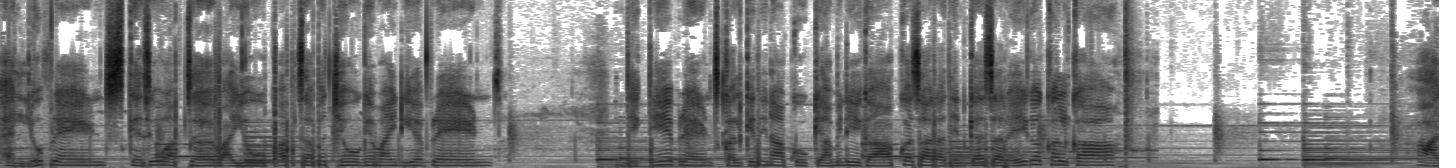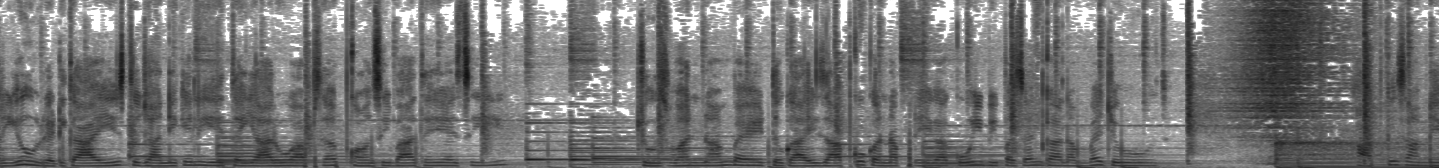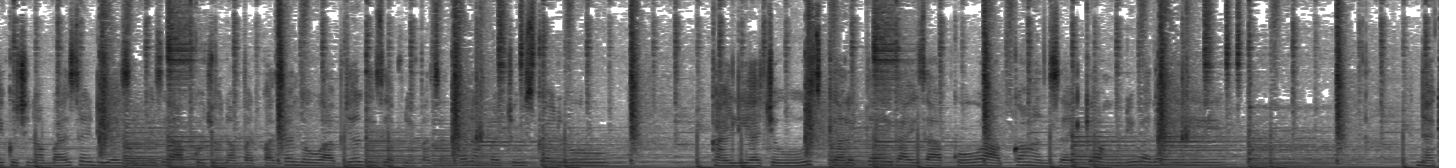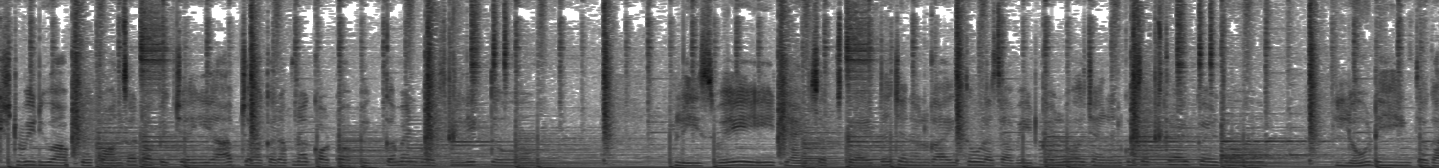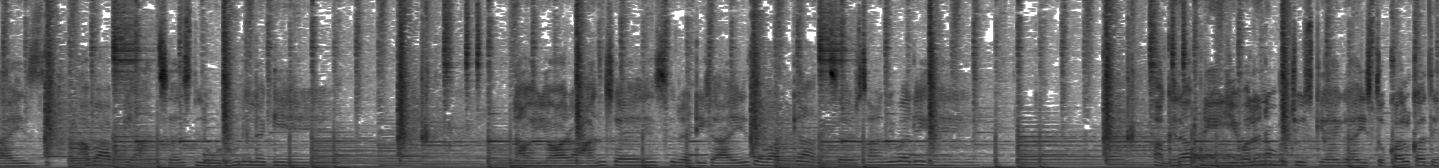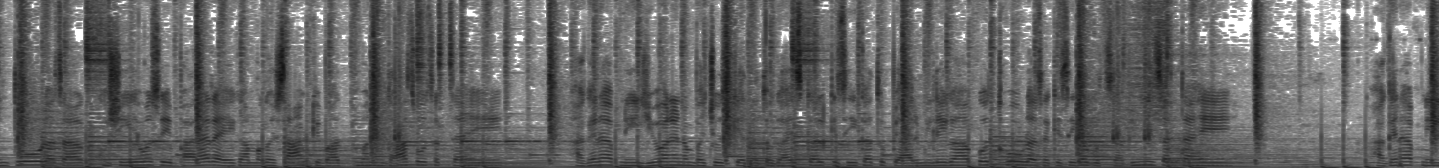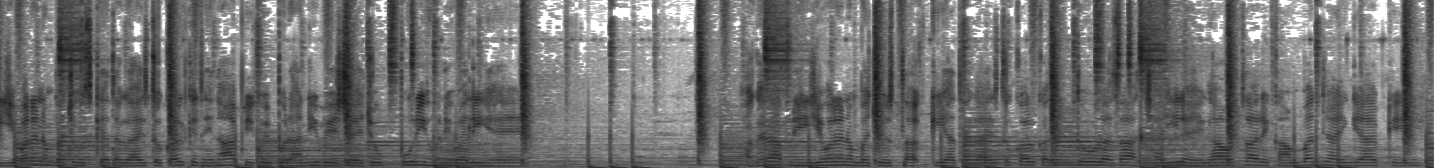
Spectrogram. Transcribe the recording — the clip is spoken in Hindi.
हेलो फ्रेंड्स कैसे हो आप सब? आई होप आप सब अच्छे हो गए माई डियर फ्रेंड्स देखते हैं फ्रेंड्स कल के दिन आपको क्या मिलेगा? आपका सारा दिन कैसा रहेगा कल का? आर यू रेडी गाइस तो जानने के लिए तैयार हो आप सब? कौन सी बात है ऐसी? चूज़ वन नंबर तो गाइस आपको करना पड़ेगा कोई भी पसंद का नंबर चूज़ आपके सामने कुछ नंबर्स हैं डियर्स में से आपको जो नंबर पसंद हो, आप जल्दी से अपने पसंद का नंबर चूज़ कर लो। कर लिया चूज़ क्या लगता है गाइस आपको? आपका आंसर क्या होने वाला है? नेक्स्ट वीडियो आपको कौन सा टॉपिक चाहिए? आप जाकर अपना टॉपिक कमेंट बॉक्स में लिख दो। Please wait and subscribe the channel guys थोड़ा सा वेट कर लो और चैनल को सब्सक्राइब कर दो। लोडिंग तो गाइस अब आपके आंसर्स लोड होने लगे हैं। Now your answers ready guys अब आपके आंसर्स आने वाले हैं। अगर आपने ये वाला नंबर चूज़ किया है गाइस तो कल का दिन थोड़ा सा खुशियों से भरा रहेगा, मगर शाम के बाद मन उदास हो सकता है। अगर आपने ये वाला नंबर चूज़ किया था तो गाइस कल किसी का तो प्यार मिलेगा, आपको थोड़ा सा किसी का गुस्सा भी मिल सकता है। अगर आपने ये वाला नंबर चूज़ किया था गाइस तो कल के दिन आपकी कोई पुरानी विश है जो पूरी होने वाली है। अगर आपने ये वाला नंबर चूज़ किया था गाइस तो कल का दिन थोड़ा सा अच्छा ही रहेगा और सारे काम बन जाएँगे आपके।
